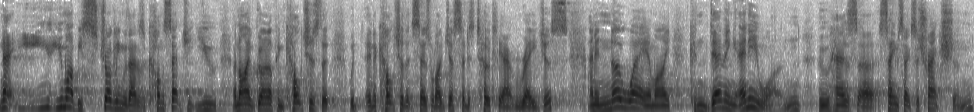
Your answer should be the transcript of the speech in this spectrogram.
Now, you, you, might be struggling with that as a concept. You, you, and I have grown up in cultures that, would, in a culture that says what I've just said is totally outrageous. And in no way am I condemning anyone who has uh, same sex attraction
